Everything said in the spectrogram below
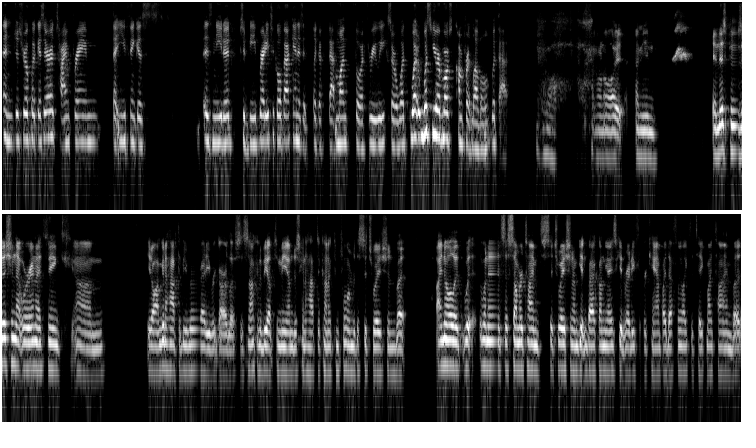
And just real quick, is there a time frame that you think is is needed to be ready to go back in? Is it like a, that month or three weeks, or what? What what's your most comfort level with that? I don't know. I I mean, in this position that we're in, I think um, you know I'm going to have to be ready regardless. It's not going to be up to me. I'm just going to have to kind of conform to the situation. But I know that when it's a summertime situation, I'm getting back on the ice, getting ready for camp. I definitely like to take my time, but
